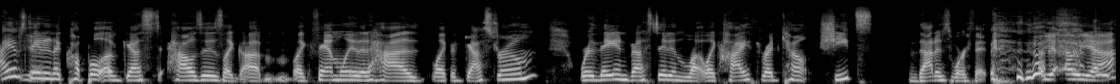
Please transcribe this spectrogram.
I have stayed Yeah. in a couple of guest houses, like um, like family that had like a guest room where they invested in lo- like high thread count sheets. That is worth it. Yeah. Oh yeah.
